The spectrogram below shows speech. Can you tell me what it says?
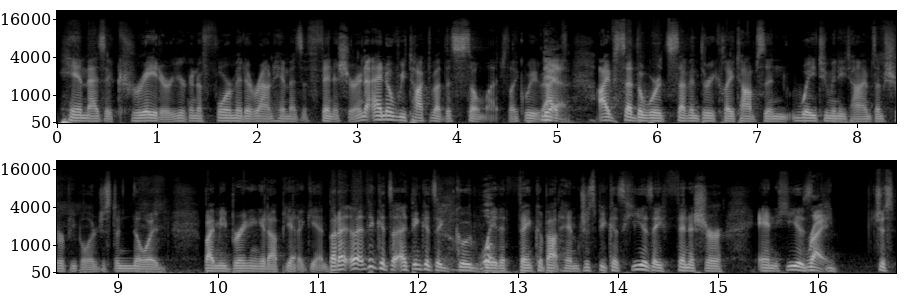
him as a creator. You're going to form it around him as a finisher. And I know we talked about this so much. Like we, Yeah. I've, I've said the word seven three Klay Thompson way too many times. I'm sure people are just annoyed by me bringing it up yet again. But I, I think it's I think it's a good way to think about him, just because he is a finisher and he is Right. he just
